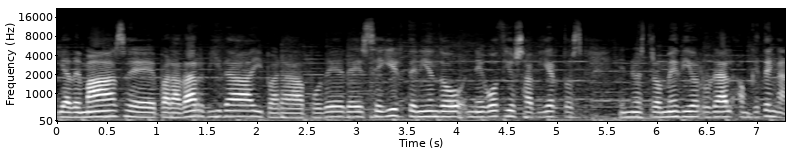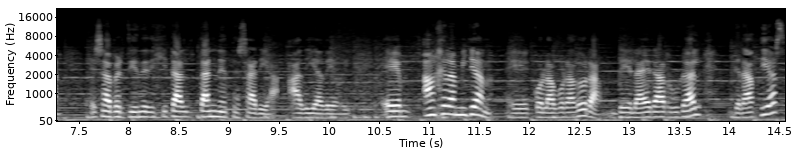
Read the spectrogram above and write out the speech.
y además eh, para dar vida y para poder eh, seguir teniendo negocios abiertos en nuestro medio rural, aunque tengan esa vertiente digital tan necesaria a día de hoy. Ángela Millán, colaboradora de la Era Rural, gracias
